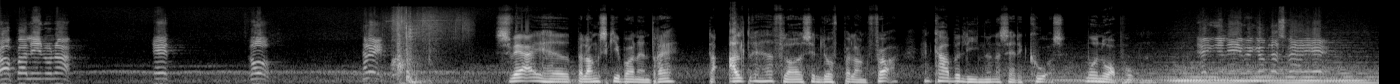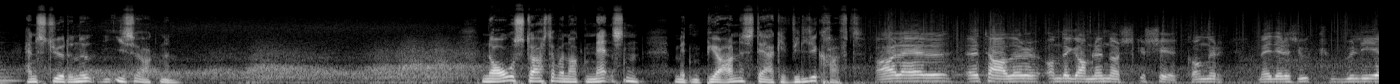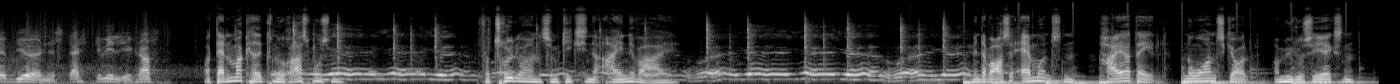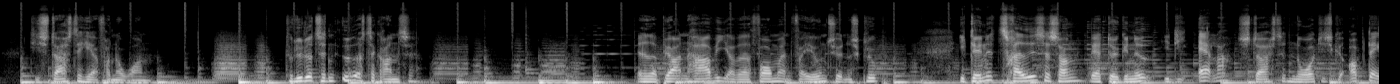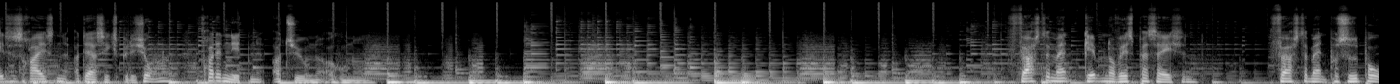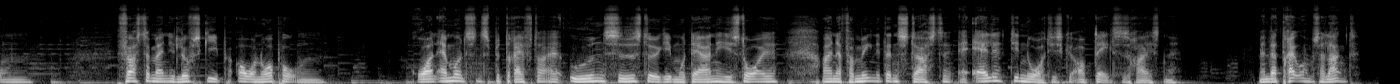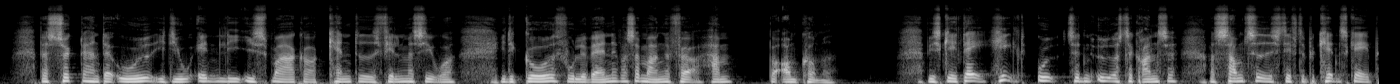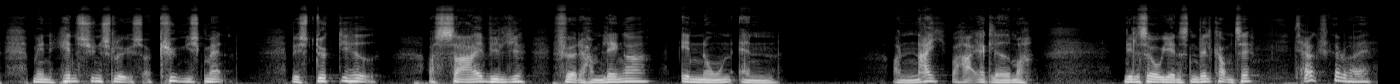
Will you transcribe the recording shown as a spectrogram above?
Kappa linorna! Ett, två, tre! Sverige havde ballonskiberen André, der aldrig havde fløjet sin luftballon før, han kappede linerne og satte kurs mod Nordpolen. Länge leve gamla Sverige! Han styrte ned i isørkenen. Norges største var nok Nansen med den bjørnestærke viljekraft. Carl eh, taler om de gamle norske sjøkonger med deres ukuelige, bjørnestærke viljekraft. Og Danmark havde Knud Rasmussen, fortrylleren, som gik sine egne veje. Men der var også Amundsen, Heyerdahl, Nordenskjold og Mylius Eriksen, de største her fra Norden. Du lytter til den yderste grænse. Jeg hedder Bjørn Harvi og har været formand for Eventyrenes Klub. I denne tredje sæson vil jeg dykke ned i de allerstørste nordiske opdagelsesrejsende og deres ekspeditioner fra det 19. og 20. århundrede. Første mand gennem Nordvestpassagen. Første mand på Sydpolen. Første mand i luftskib over Nordpolen. Roald Amundsens bedrifter er uden sidestykke i moderne historie, og han er formentlig den største af alle de nordiske opdagelsesrejsende. Men hvad drev ham så langt? Hvad søgte han derude i de uendelige ismarker og kantede fjeldmassiver, i det gådefulde vande, hvor så mange før ham var omkommet? Vi skal i dag helt ud til den yderste grænse og samtidig stifte bekendtskab med en hensynsløs og kynisk mand, hvis dygtighed og seje vilje førte ham længere end nogen anden. Og nej, hvor har jeg glædet mig. Nils O. Jensen, velkommen til. Tak skal du have.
